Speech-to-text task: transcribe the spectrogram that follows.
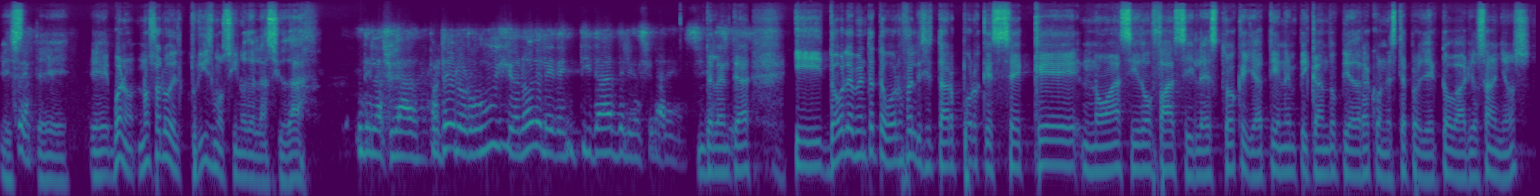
Este, eh, bueno, no solo del turismo, sino de la ciudad. De la ciudad, parte del orgullo, ¿no? De la identidad del ensenadense. De la entidad. Y doblemente te vuelvo a felicitar porque sé que no ha sido fácil esto, que ya tienen picando piedra con este proyecto varios años.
